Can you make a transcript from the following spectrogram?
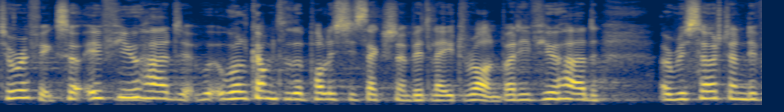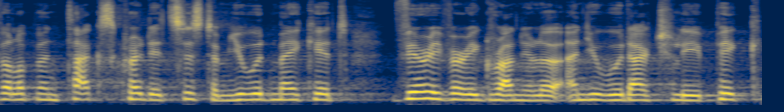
Terrific. So if you mm. had, we'll come to the policy section a bit later on, but if you had a research and development tax credit system, you would make it very, very granular and you would actually pick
